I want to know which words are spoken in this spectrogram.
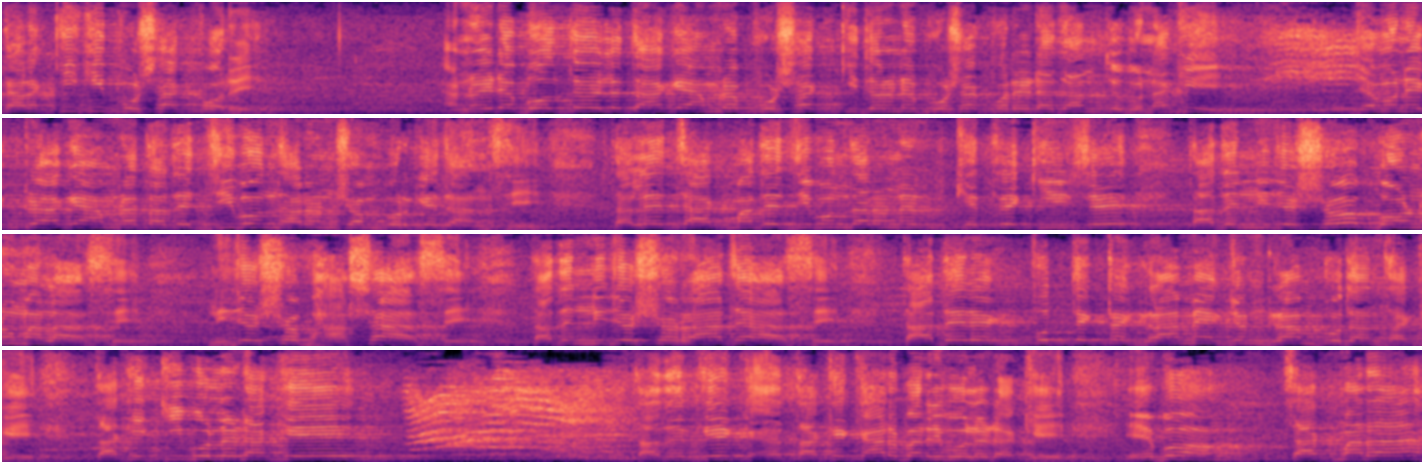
তারা কি কি পোশাক পরে? কারণ এটা বলতে হলে তো আগে আমরা পোশাক, কী ধরনের পোশাক পরে এটা জানতে হব নাকি? যেমন একটু আগে আমরা তাদের জীবন ধারণ সম্পর্কে জানছি। তাহলে চাকমাদের জীবন ধারণের ক্ষেত্রে কী হয়েছে? তাদের নিজস্ব বর্ণমালা আছে, নিজস্ব ভাষা আছে, তাদের নিজস্ব রাজা আছে, তাদের প্রত্যেকটা গ্রামে একজন গ্রাম প্রধান থাকে, তাকে কি বলে ডাকে? তাদেরকে, তাকে কারবারি বলে ডাকে এবং চাকমারা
